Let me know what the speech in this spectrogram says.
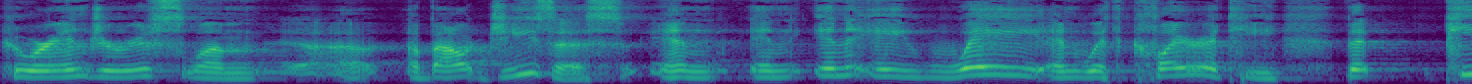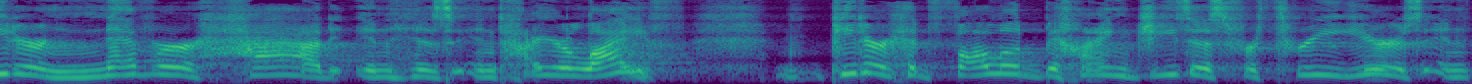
who were in Jerusalem uh, about Jesus and, and in a way and with clarity that Peter never had in his entire life. Peter had followed behind Jesus for three years and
